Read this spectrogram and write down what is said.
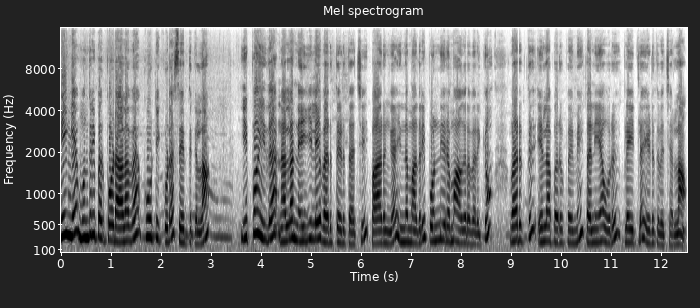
நீங்கள் முந்திரி பருப்போட அளவை கூட்டி கூட சேர்த்துக்கலாம். இப்போ இதை நல்லா நெய்யிலே வறுத்து எடுத்தாச்சு. பாருங்கள் இந்த மாதிரி பொன்னிறமாக ஆகிற வரைக்கும் வறுத்து எல்லா பருப்பையுமே தனியாக ஒரு பிளேட்டில் எடுத்து வச்சிடலாம்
